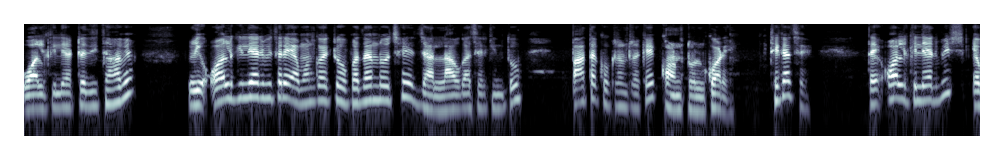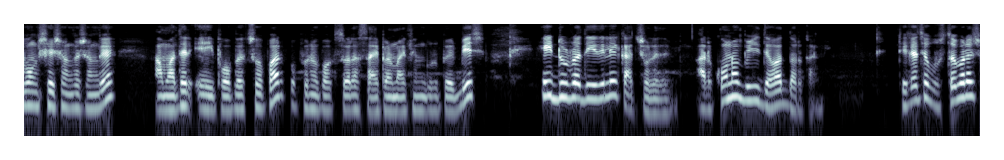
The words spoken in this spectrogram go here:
অল ক্লিয়ারটা দিতে হবে। এই অল ক্লিয়ার ভিতরে এমন কয়েকটা উপাদান রয়েছে যা লাউ গাছের কিন্তু পাতা কোঁকড়ানোটাকে কন্ট্রোল করে। ঠিক আছে? তাই অল ক্লিয়ার বিষ এবং সেই সঙ্গে সঙ্গে আমাদের এই পোপেক্স ওপার সাইপার সাইপারমাইথিন গ্রুপের বিষ এই দুটো দিয়ে দিলেই কাজ চলে যাবে। আর কোনো বিষ দেওয়ার দরকার নেই। ঠিক আছে? বুঝতে পেরেছ?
